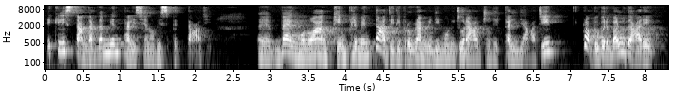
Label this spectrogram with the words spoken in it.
e che gli standard ambientali siano rispettati. Eh, vengono anche implementati dei programmi di monitoraggio dettagliati proprio per valutare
